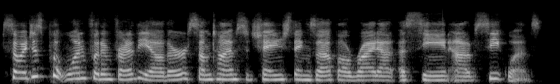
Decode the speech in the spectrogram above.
so I just put one foot in front of the other. Sometimes to change things up, I'll write out a scene out of sequence,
